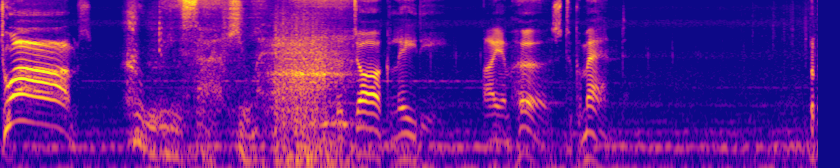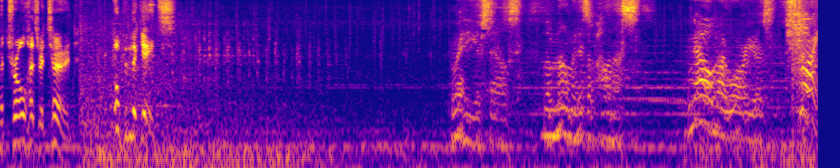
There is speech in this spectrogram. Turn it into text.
To arms! Whom do you serve, human? The Dark Lady. I am hers to command. The patrol has returned. Open the gates. Ready yourselves. The moment is upon us. Now, my warriors, strike!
